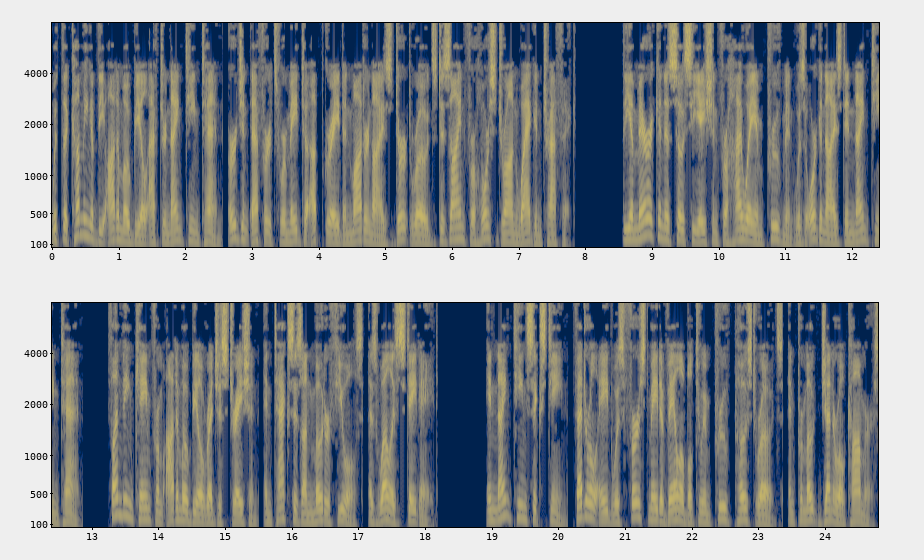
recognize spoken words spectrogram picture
With the coming of the automobile after 1910, urgent efforts were made to upgrade and modernize dirt roads designed for horse-drawn wagon traffic. The American Association for Highway Improvement was organized in 1910. Funding came from automobile registration, and taxes on motor fuels, as well as state aid. In 1916, federal aid was first made available to improve post roads, and promote general commerce.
